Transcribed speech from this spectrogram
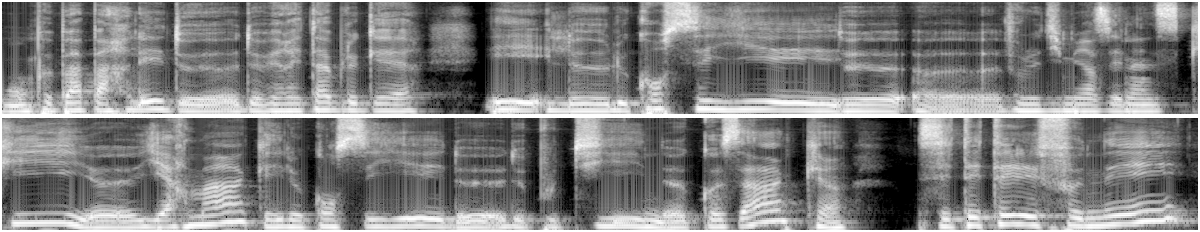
on ne peut pas parler de, véritable guerre. Et le, conseiller de euh, Volodymyr Zelensky, euh, Yermak, et le conseiller de, de Poutine, Kozak, s'étaient téléphonés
